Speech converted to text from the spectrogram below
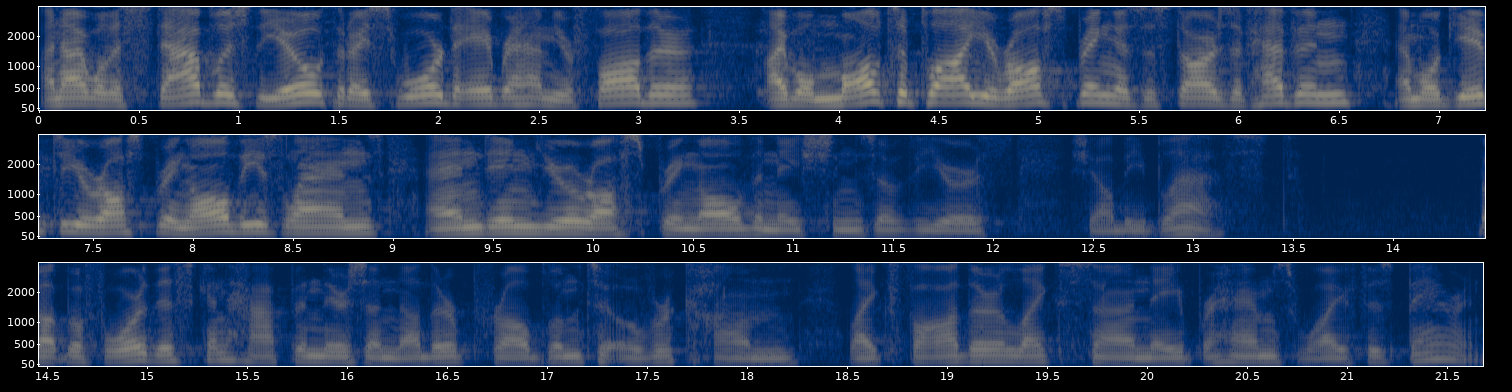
and I will establish the oath that I swore to Abraham your father. I will multiply your offspring as the stars of heaven, and will give to your offspring all these lands, and in your offspring all the nations of the earth shall be blessed. But before this can happen, there's another problem to overcome. Like father, like son, Abraham's wife is barren.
